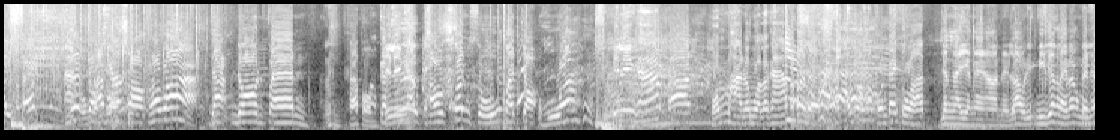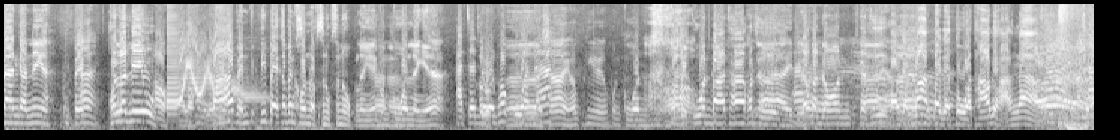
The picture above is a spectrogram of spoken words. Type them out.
ค่ะพี่เป๊กเลือดตกยางออกเพราะว่าจะโดนแฟนครับผมกระทืบเอาส้นสูงมาเจาะหัว พี่ลิงครับครับผมผ่านมาหมดแล้วครับคนใกล้ตัวครับ ยังไงยังไงอ่าไหนเล่าดิมีเรื่องอะไรบ้างเป็นมีแฟเรื่องนกันนี่ไงพี่เป๊กคนละนิวป้าครับเห็นพี่เป๊กเขาเป็นคนแบบสนุกสนุกๆอะไรเงี้ยกวนๆอะไรเงี้ยอาจจะโดนเพราะกวนนะเออใช่ครับพี่เขาคนกวนไปกวนบาทาคนอื่นใช่แล้วก็โดนกระทืบออกจากบ้านไปแต่ตัวเท้าไปหาข้างหน้าใช่น้องมิ้น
